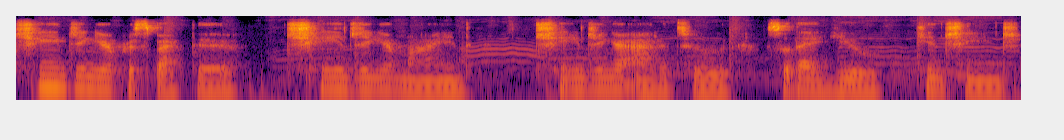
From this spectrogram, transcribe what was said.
changing your perspective, changing your mind, changing your attitude so that you can change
